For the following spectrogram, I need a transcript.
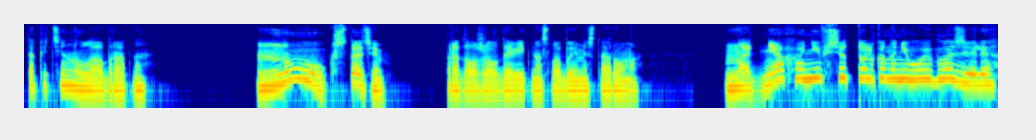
так и тянуло обратно. «Ну, кстати», — продолжал давить на слабые места Рома, «на днях они все только на него и глазели,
